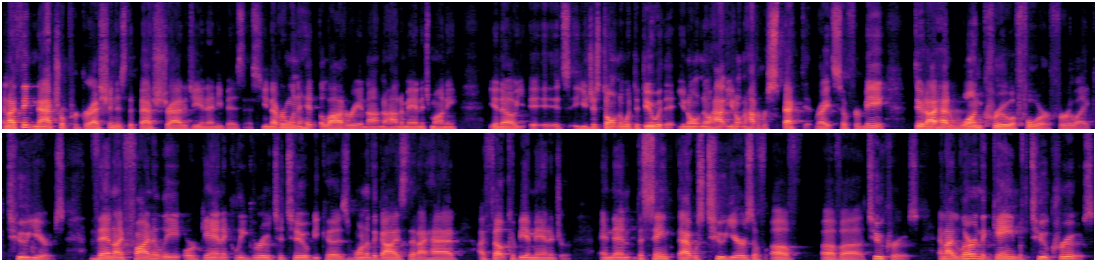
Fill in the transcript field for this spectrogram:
and I think natural progression is the best strategy in any business. You never want to hit the lottery and not know how to manage money you know it's you just don't know what to do with it you don't know how you don't know how to respect it right so for me dude i had one crew of four for like two years then i finally organically grew to two because one of the guys that i had i felt could be a manager and then the same that was two years of of of uh two crews and i learned the game of two crews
